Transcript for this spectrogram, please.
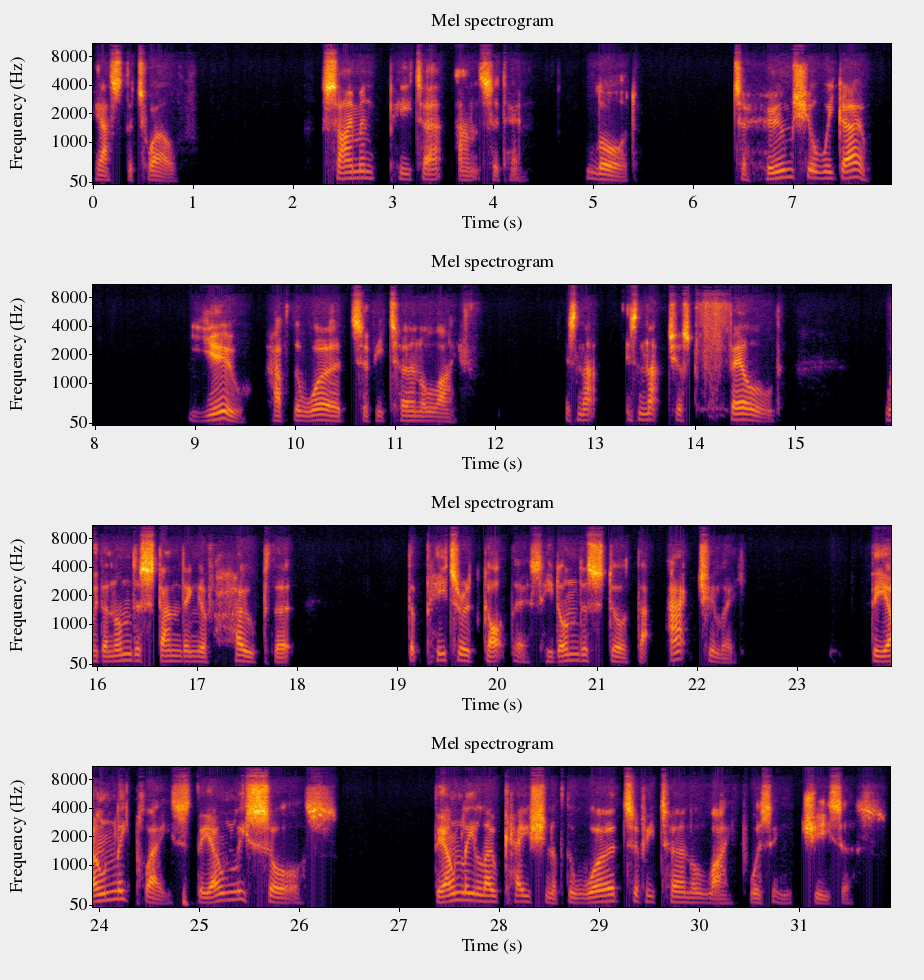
He asked the twelve. Simon Peter answered him, Lord, to whom shall we go? You have the words of eternal life. Isn't that, isn't that just filled with an understanding of hope that that Peter had got this. He'd understood that actually the only place, the only source, the only location of the words of eternal life was in Jesus.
